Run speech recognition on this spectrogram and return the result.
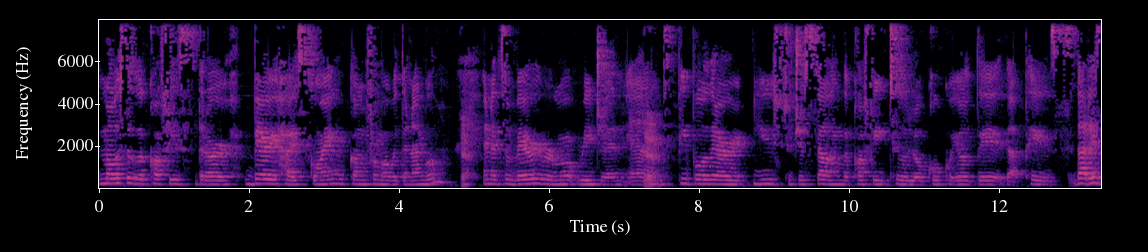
most of the coffees that are very high scoring come from Huehuetenango, Yeah. and it's a very remote region, and people there are used to just selling the coffee to the local coyote that pays that is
